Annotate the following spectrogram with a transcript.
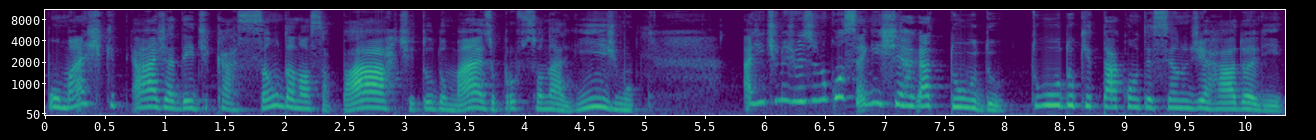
por mais que haja dedicação da nossa parte e tudo mais, o profissionalismo, a gente às vezes não consegue enxergar tudo, tudo que está acontecendo de errado ali.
